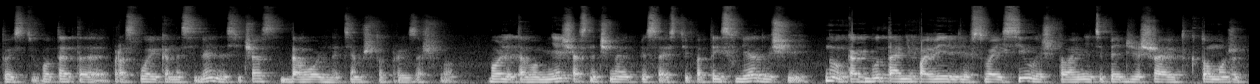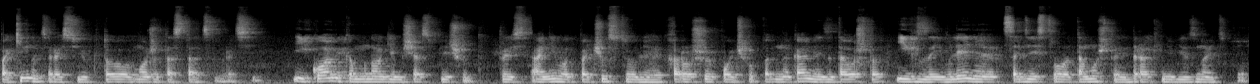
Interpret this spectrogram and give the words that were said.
То есть вот эта прослойка населения сейчас довольна тем, что произошло. Более того, мне сейчас начинают писать, типа, ты следующий. Ну, как будто они поверили в свои силы, что они теперь решают, кто может покинуть Россию, кто может остаться в России. И комикам многим сейчас пишут. То есть они вот почувствовали хорошую почву под ногами из-за того, что их заявление содействовало тому, что и драк не въездной теперь.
